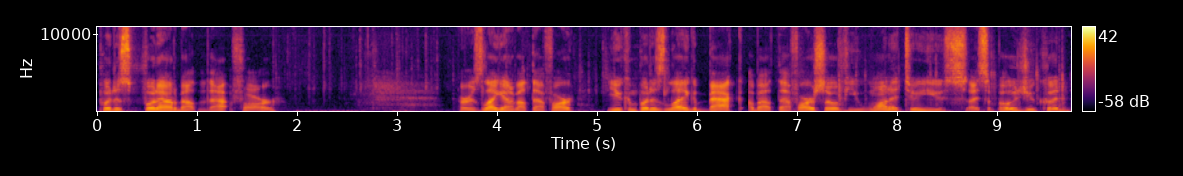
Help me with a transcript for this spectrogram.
put his foot out about that far, or his leg out about that far. You can put his leg back about that far, so if you wanted to, you I suppose you could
